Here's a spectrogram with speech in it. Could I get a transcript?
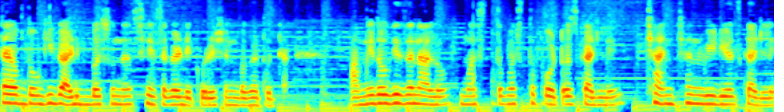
त्या दोघी गाडीत बसूनच हे सगळं डेकोरेशन बघत होत्या. आम्ही दोघी जण आलो मस्त मस्त फोटोज काढले छान छान व्हिडिओज काढले.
